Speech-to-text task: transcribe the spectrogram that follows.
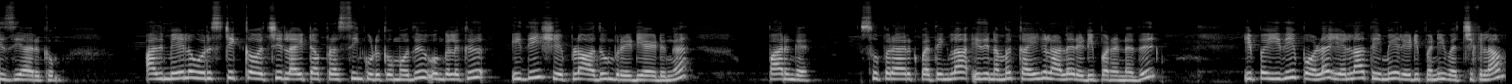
ஈஸியாக இருக்கும். அது மேலே ஒரு ஸ்டிக்கை வச்சு லைட்டாக ப்ரெஸ்ஸிங் கொடுக்கும்போது உங்களுக்கு இதே ஷேப்பில் அதுவும் ரெடி ஆகிடுங்க பாருங்கள் சூப்பராக இருக்குது பார்த்தீங்களா இது நம்ம கைகளால் ரெடி பண்ணினது. இப்போ இதே போல் எல்லாத்தையுமே ரெடி பண்ணி வச்சுக்கலாம்.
